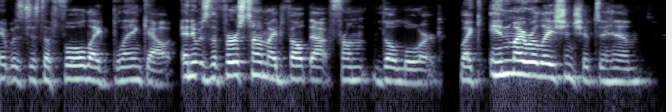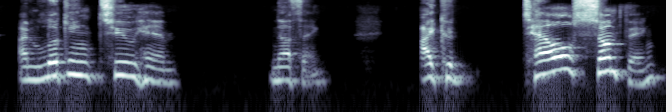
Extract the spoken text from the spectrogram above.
It was just a full like blank out. And it was the first time I'd felt that from the Lord. Like in my relationship to Him, I'm looking to Him, nothing. I could tell something,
